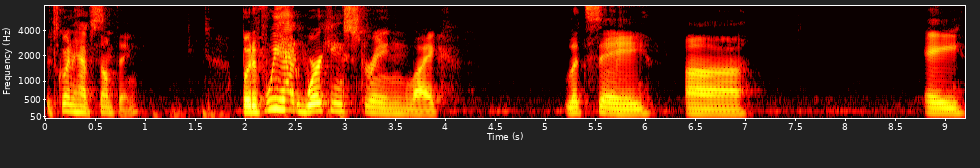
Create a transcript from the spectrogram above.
it's going to have something. But if we had working string like, let's say, uh, A,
